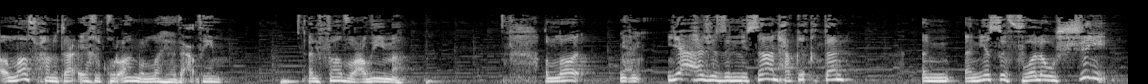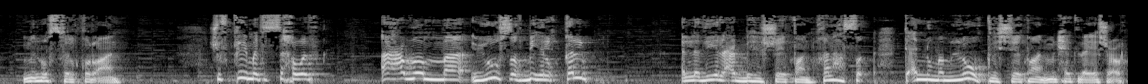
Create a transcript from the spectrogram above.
الله سبحانه وتعالى يا أخي القرآن والله هذا عظيم. ألفاظ عظيمة. الله يعني يعجز اللسان حقيقة أن أن يصف ولو شيء من وصف القرآن. شوف كلمة استحوذ أعظم ما يوصف به القلب الذي يلعب به الشيطان. خلاص كأنه مملوك للشيطان من حيث لا يشعر.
